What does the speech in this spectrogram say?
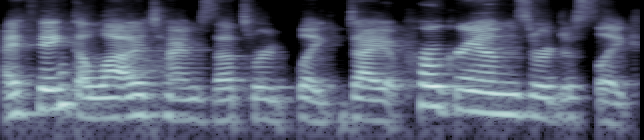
I think a lot of times that's where like diet programs or just like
